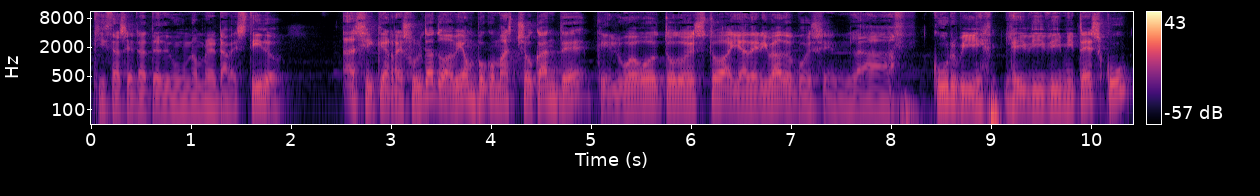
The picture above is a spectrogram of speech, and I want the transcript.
quizás se trate de un hombre travestido. Así que resulta todavía un poco más chocante que luego todo esto haya derivado pues en la curvy Lady Dimitrescu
